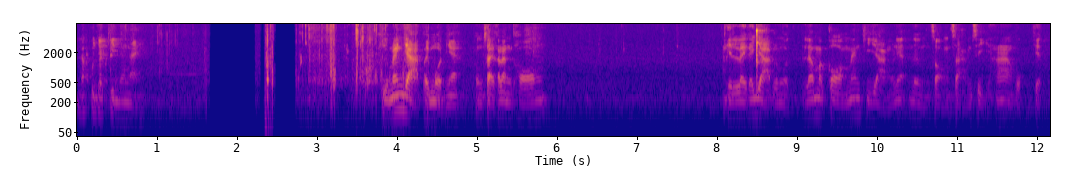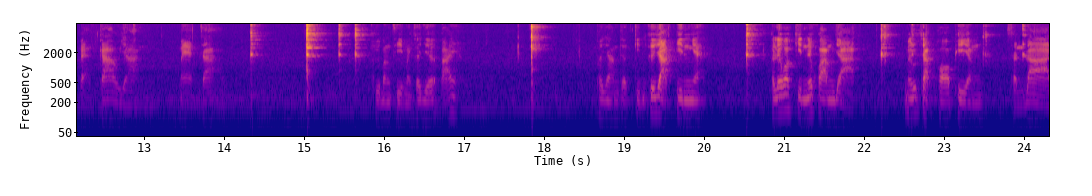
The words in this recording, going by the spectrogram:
แล้วกูจะกินยังไง คือแม่งอยากไปหมดไงสงสัยกำลังท้อง เห็นอะไรก็อยากไปหมด แล้วมากองแม่งกี่อย่างวะเนี่ยหนึ่งสองสามสี่ห้าหกเจ็ดแปดเก้าอย่าง แม่เจ้า คือบางทีมันก็เยอะไป พยายามจะกินคืออยากกินไงเขาเรียกว่ากินด้วยความอยาก ไม่รู้จักพอเพียงสันดาน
